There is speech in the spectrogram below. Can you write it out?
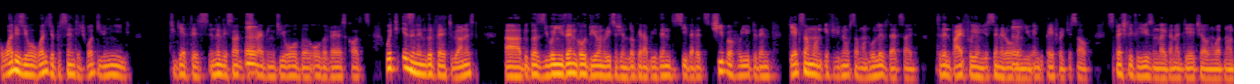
what is your what is your percentage? What do you need to get this? And then they start Mm. describing to you all the all the various costs, which isn't in good faith to be honest. Uh, because when you then go do your own research and look it up, you then see that it's cheaper for you to then get someone if you know someone who lives that side to then buy it for you and you send it over Mm. and you and you pay for it yourself. Especially if you're using like an a DHL and whatnot,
